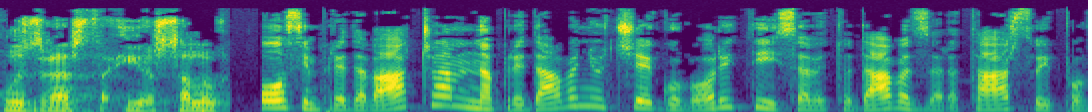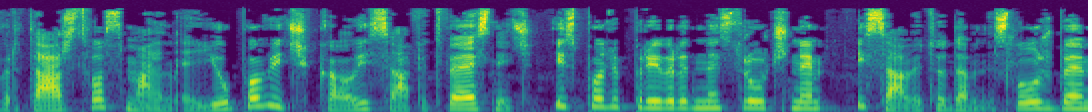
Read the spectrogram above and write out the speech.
uzrasta i ostalog. Osim predavača, na predavanju će govoriti i savjetodavac za ratarstvo i povrtarstvo Smajle Jupović, kao i Safet Vesnić iz poljoprivredne stručne i savjetodavne službe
